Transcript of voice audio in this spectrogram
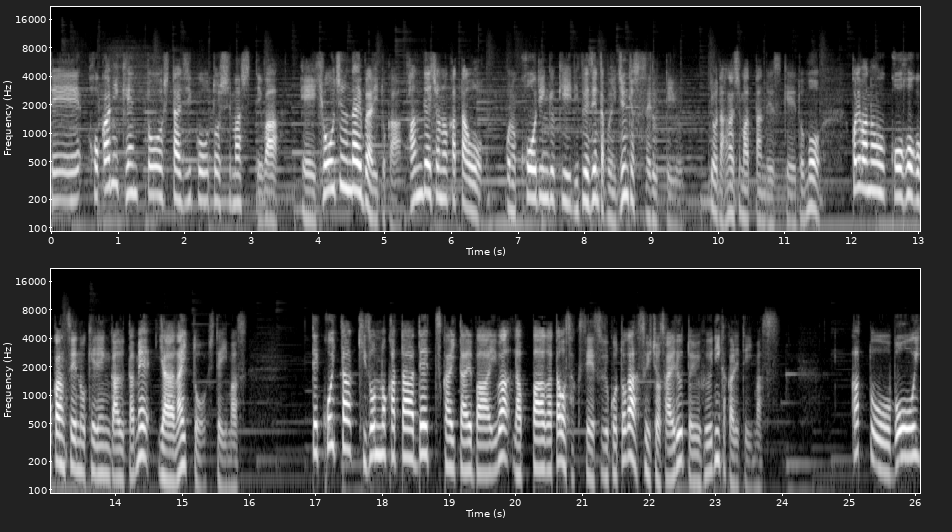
で、他に検討した事項としましては、え、標準ライブラリとかファンデーションの方をこのコーディングキーリプレゼンタブルに準拠させるっていうような話もあったんですけれども、これはあの広報互換性の懸念があるためやらないとしています。で、こういった既存の方で使いたい場合は、ラッパー型を作成することが推奨されるというふうに書かれています。あと、もう1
